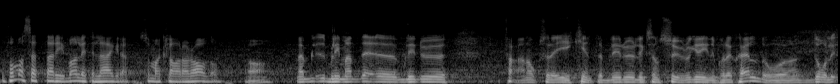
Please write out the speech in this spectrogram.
Då får man sätta ribban lite lägre så man klarar av dem. Ja. Men blir, man, blir du fan också, det gick inte. Blir du liksom sur och grinig på dig själv då? Dålig,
